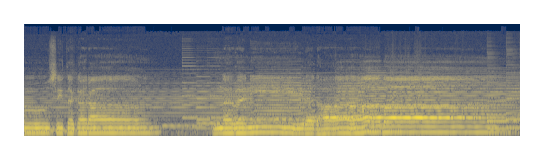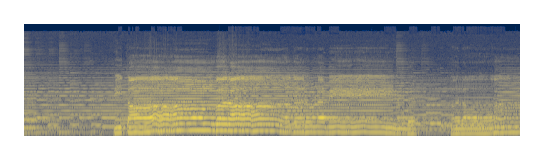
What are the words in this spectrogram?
विभूषितकरा नवनीरधाबा પીતાંબરાગરુણબીબ હરાગરુષ્ઠ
